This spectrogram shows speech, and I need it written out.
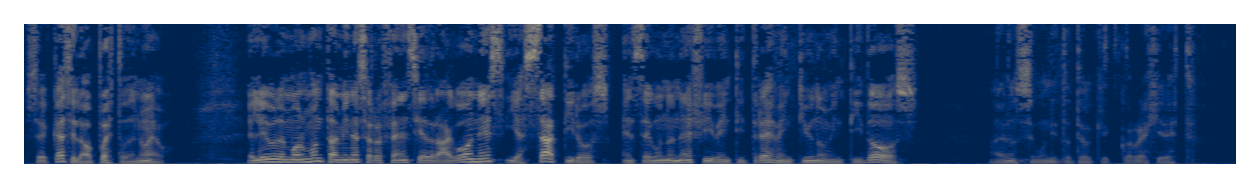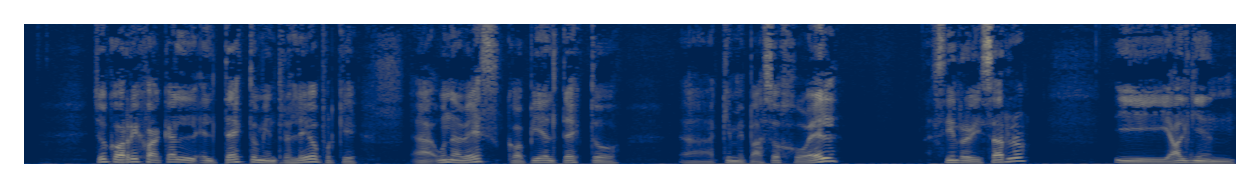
O sea, casi lo opuesto de nuevo. El libro de Mormón también hace referencia a dragones y a sátiros en 2 Nefi 23, 21, 22. A ver un segundito, tengo que corregir esto. Yo corrijo acá el, texto mientras leo porque uh, una vez copié el texto uh, que me pasó Joel sin revisarlo y alguien,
